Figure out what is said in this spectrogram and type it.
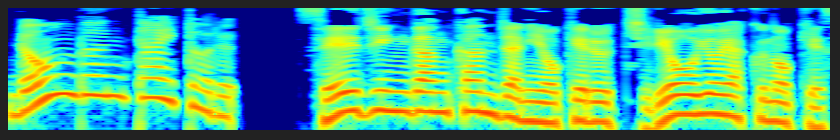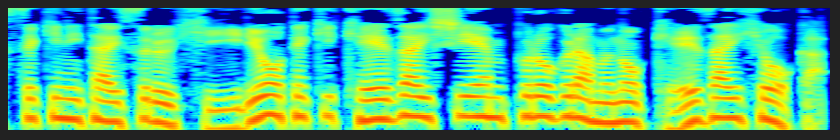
論文タイトル。成人がん患者における治療予約の欠席に対する非医療的経済支援プログラムの経済評価。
